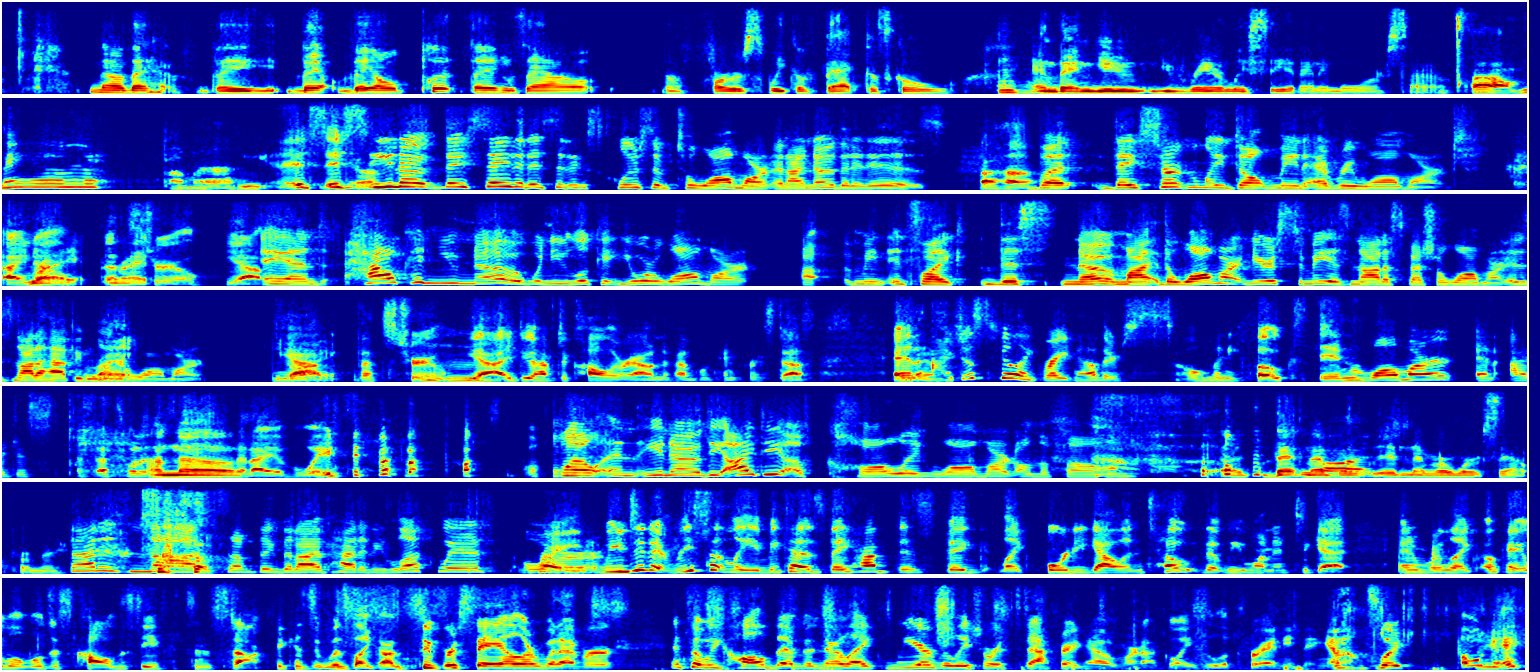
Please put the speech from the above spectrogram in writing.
no, they have they they they'll put things out the first week of back to school, Mhm. and then you you rarely see it anymore. So, oh man, bummer. It's it's Yeah. you know they say that it's an exclusive to Walmart, and I know that it is, Uh huh. but they certainly don't mean every Walmart. I know Right, that's right. true. Yeah. And how can you know when you look at your Walmart? Uh, I mean, it's like this. No, my the Walmart nearest to me is not a special Walmart. It is not a Happy Planner Right. Walmart. Yeah, Right. that's true. Mm-mm. Yeah, I do have to call around if I'm looking for stuff. And Yeah. I just feel like right now there's so many folks in Walmart, and I just that's one of I the know. places that I avoid if at all possible. Well, and you know the idea of calling Walmart on the phone uh, that never Gosh. it never works out for me. that is not something that I've had any luck with. Or Right. We did it recently because they had this big like 40 gallon tote that we wanted to get. And we're like, okay, well, we'll just call to see if it's in stock because it was like on super sale or whatever. And so we called them and they're like, we are really short staffed right now and we're not going to look for anything. And I was like, okay.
